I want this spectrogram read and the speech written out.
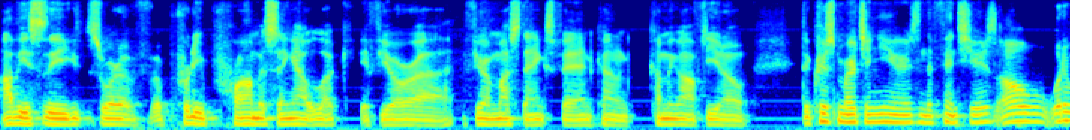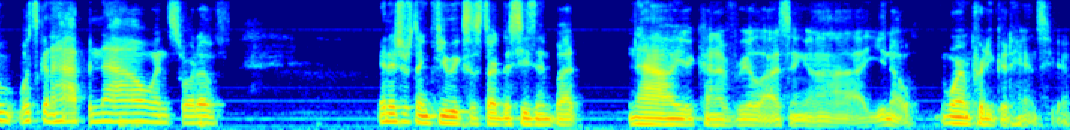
obviously sort of a pretty promising outlook if you're uh, if you're a Mustangs fan, kind of coming off you know the Chris Merchant years and the Finch years. Oh, what are, what's going to happen now? And sort of an interesting few weeks to start the season, but now you're kind of realizing, uh, you know, we're in pretty good hands here.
